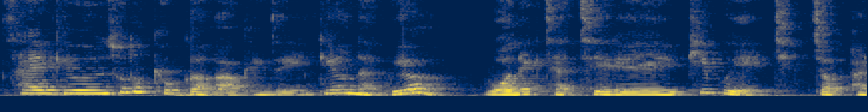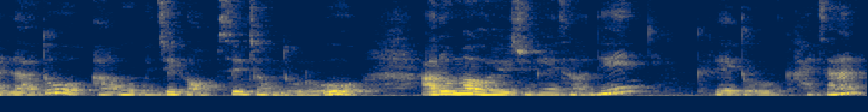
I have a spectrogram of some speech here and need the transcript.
살균 소독 효과가 굉장히 뛰어나고요. 원액 자체를 피부에 직접 발라도 아무 문제가 없을 정도로 아로마 오일 중에서는 그래도 가장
